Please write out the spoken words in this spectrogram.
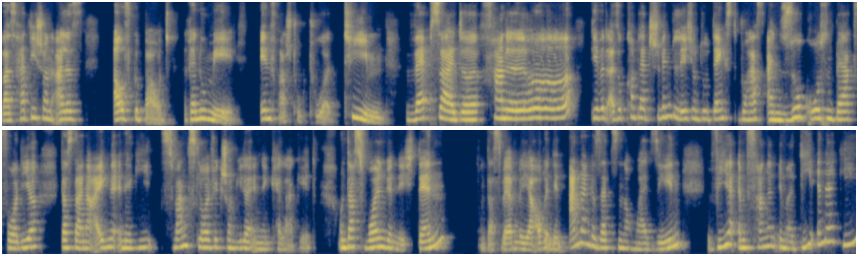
was hat die schon alles aufgebaut? Renommee, Infrastruktur, Team, Webseite, Funnel, Dir wird also komplett schwindelig und du denkst, du hast einen so großen Berg vor dir, dass deine eigene Energie zwangsläufig schon wieder in den Keller geht. Und das wollen wir nicht, denn, und das werden wir ja auch in den anderen Gesetzen nochmal sehen, wir empfangen immer die Energie,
